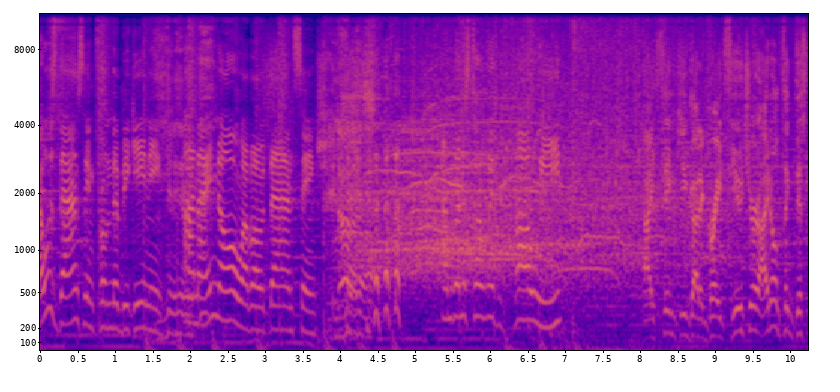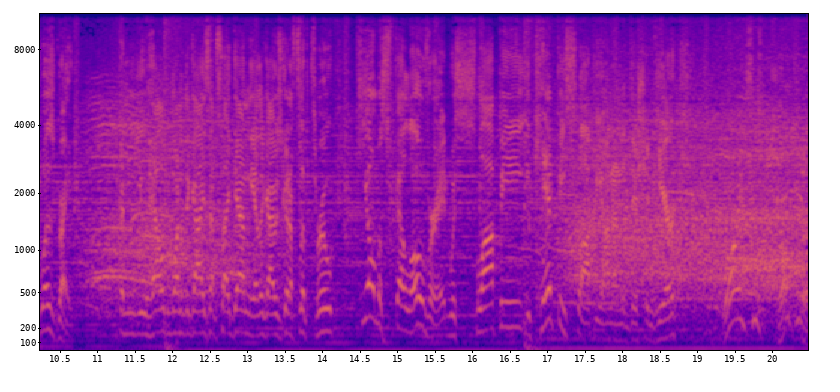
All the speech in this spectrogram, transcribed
I was dancing from the beginning, and I know about dancing. I'm gonna start with Howie. I think you got a great future. I don't think this was great. When you held one of the guys upside down, the other guy was going to flip through. He almost fell over. It was sloppy. You can't be sloppy on an audition here. What is his problem?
